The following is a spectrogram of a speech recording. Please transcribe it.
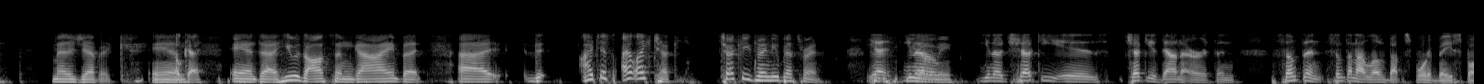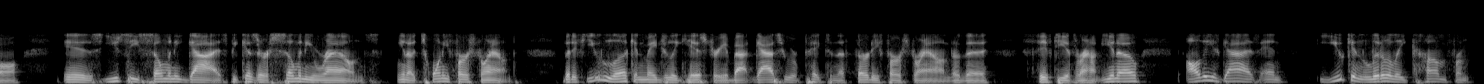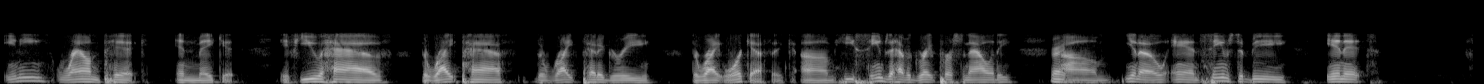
Matijevic, and Okay. and uh, he was an awesome guy. But uh, the, I just I like Chuckie. Chuckie's my new best friend. Yeah, you, You know know, what I mean. You know, Chuckie is Chuckie is down to earth, and something something I love about the sport of baseball is you see so many guys because there are so many rounds. You know, twenty first round. But if you look in Major League history about guys who were picked in the thirty first round or the fiftieth round, you know, all these guys, and you can literally come from any round pick and make it if you have the right path, the right pedigree, the right work ethic. Um, he seems to have a great personality, Right. um, you know, and seems to be in it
